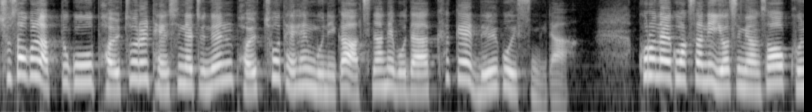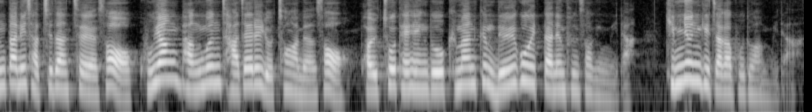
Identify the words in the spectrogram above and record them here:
추석을 앞두고 벌초를 대신해주는 벌초 대행 문의가 지난해보다 크게 늘고 있습니다. 코로나19 확산이 이어지면서 군 단위 자치단체에서 고향 방문 자제를 요청하면서 벌초 대행도 그만큼 늘고 있다는 분석입니다. 김윤 기자가 보도합니다.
